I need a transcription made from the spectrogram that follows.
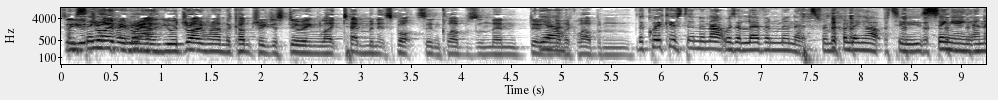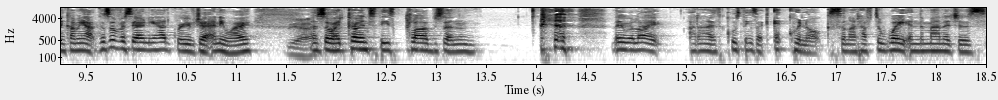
So for a driving around. You were driving around the country, just doing like ten minute spots in clubs, and then doing Yeah. another club. And The quickest in and out was 11 minutes from pulling up to singing and then coming out. Because obviously I only had Groovejet anyway. Yeah. And so I'd go into these clubs and they were like, I don't know, called things like Equinox. And I'd have to wait in the manager's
